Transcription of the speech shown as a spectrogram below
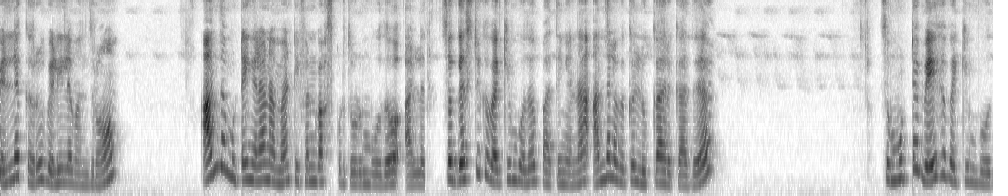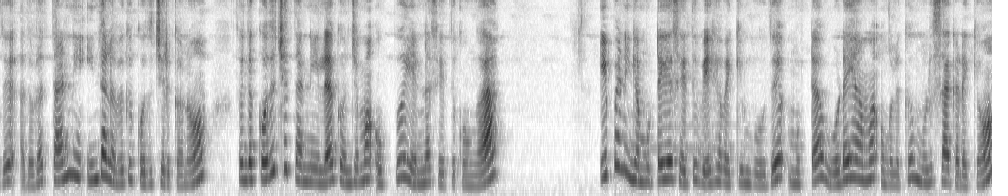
வெள்ளைக்கரு வெளியில் வந்துடும் அந்த முட்டைங்கெல்லாம் நம்ம டிஃபன் பாக்ஸ் கொடுத்து விடும்போதோ அல்லது ஸோ கெஸ்ட்டுக்கு வைக்கும்போதோ பார்த்திங்கன்னா அந்தளவுக்கு லுக்காக இருக்காது. ஸோ முட்டை வேக வைக்கும்போது அதோட தண்ணி இந்த அளவுக்கு கொதிச்சிருக்கணும். ஸோ இந்த கொதிச்ச தண்ணியில் கொஞ்சமாக உப்பு எண்ணெய் சேர்த்துக்கோங்க. இப்போ நீங்கள் முட்டையை சேர்த்து வேக வைக்கும்போது முட்டை உடையாமல் உங்களுக்கு முழுசாக கிடைக்கும்.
